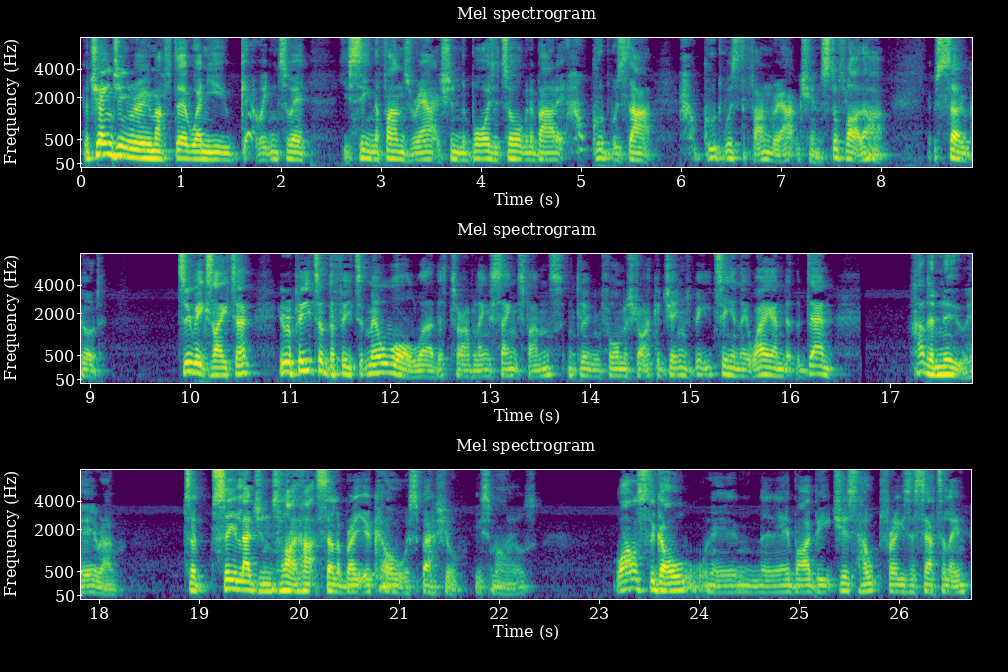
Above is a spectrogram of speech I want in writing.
The changing room after when you go into it, you've seen the fans' reaction, the boys are talking about it. How good was that? How good was the fan reaction? Stuff like that. It was so good. Two weeks later, he repeated the feat at Millwall, where the travelling Saints fans, including former striker James Beattie in the away end at the Den, had a new hero. To see legends like that celebrate your goal was special, he smiles. Whilst the goal in the nearby beaches helped Fraser settle in,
